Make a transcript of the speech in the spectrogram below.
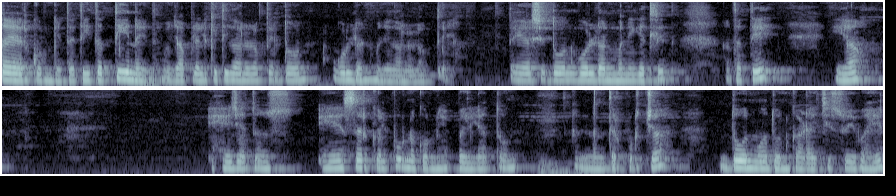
तयार करून घेतात. इथं तीन आहेत. म्हणजे आपल्याला किती घालावं लागतील? दोन गोल्डन मनी घालावं लागतील. तर हे असे दोन गोल्डन मनी घेतलेत. आता ते या ह्याच्यातून हे सर्कल पूर्ण करून हे पहिल्यातून नंतर पुढच्या दोनमधून काढायची सुई बाहेर.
